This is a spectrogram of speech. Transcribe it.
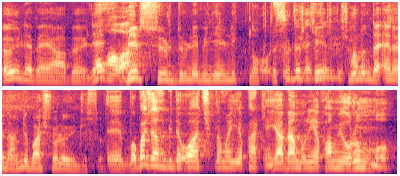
öyle veya böyle O hava. bir sürdürülebilirlik noktasıdır ki sürdürülebilir bir hava. bunun da en önemli başrol oyuncusu. Ee, Babacan bir de o açıklamayı yaparken ya ben bunu yapamıyorum mu e,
